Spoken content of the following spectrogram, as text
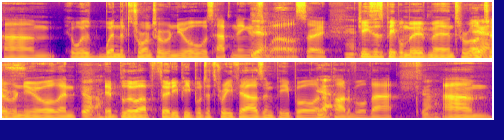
um, it was when the Toronto Renewal was happening as Yes. well. So Jesus People Movement, Toronto Yes. Renewal, and Yeah. it blew up 30 people to 3,000 people, and a part of all that. Yeah. Um,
